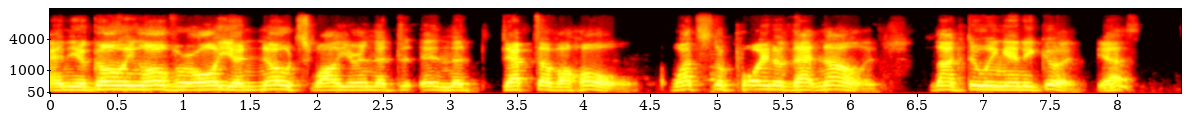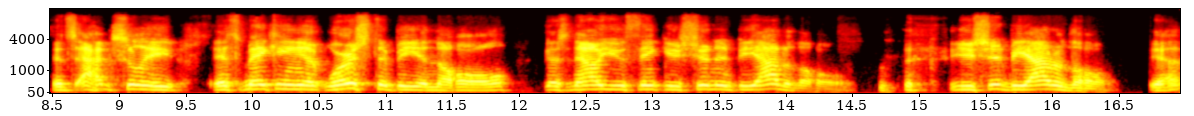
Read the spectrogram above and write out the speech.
and you're going over all your notes while you're in the in the depth of a hole. What's the point of that knowledge? Not doing any good. Yes. It's actually it's making it worse to be in the hole because now you think you shouldn't be out of the hole. You should be out of the hole. Yeah.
